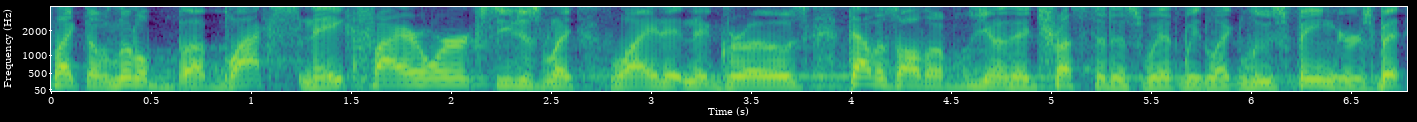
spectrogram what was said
like the little uh, black snake fireworks. You just like light it and it grows. That was all the, you know, they trusted us with. We'd like lose fingers. But,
